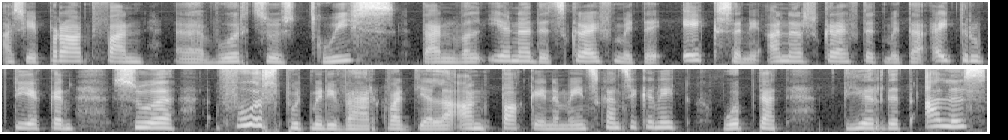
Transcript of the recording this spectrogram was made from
as jy praat van 'n uh, woord soos quiz, dan wil een dit skryf met 'n X en die ander skryf dit met 'n uitroepteken. So voorspoed met die werk wat jy aanpak en 'n mens kan seker net hoop dat deur dit alles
